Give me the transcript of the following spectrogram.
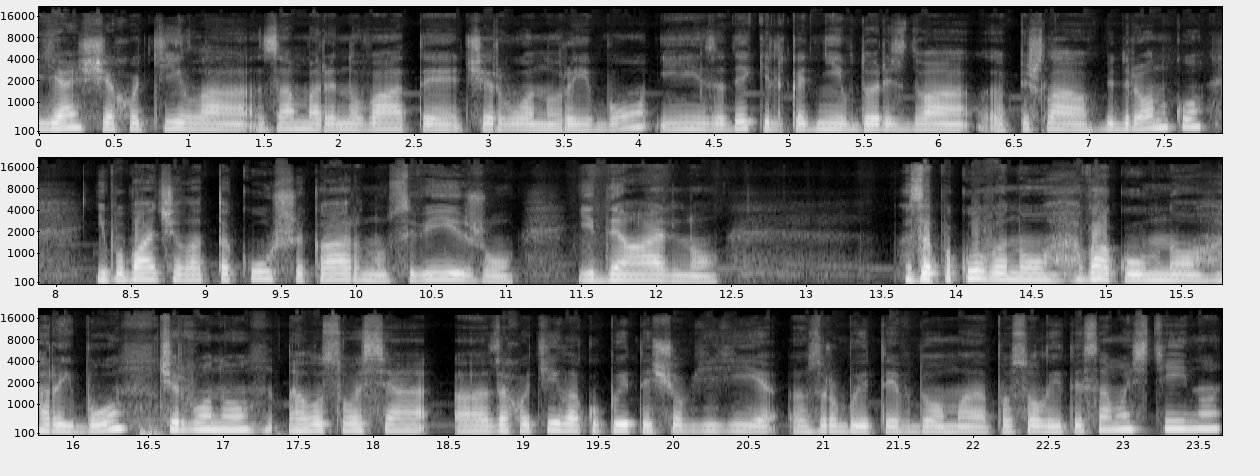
Я ще хотіла замаринувати червону рибу, і за декілька днів до Різдва е, пішла в бідренку і побачила таку шикарну, свіжу, ідеальну запаковану вакуумно рибу червону лосося. Е, Захотіла купити, щоб її зробити вдома, посолити самостійно.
